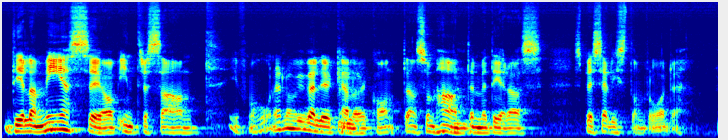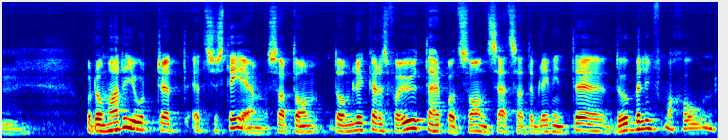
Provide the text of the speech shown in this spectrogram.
dela med sig av intressant information, eller om vi väljer att kalla det mm. content, som hade mm. med deras specialistområde. Mm. Och de hade gjort ett, ett system så att de, de, lyckades få ut det här på ett sådant sätt så att det blev inte dubbel information.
